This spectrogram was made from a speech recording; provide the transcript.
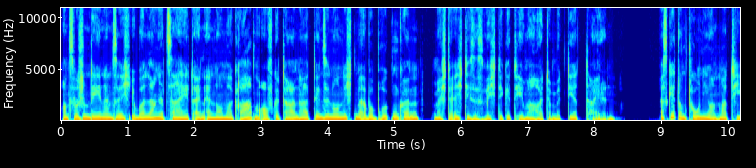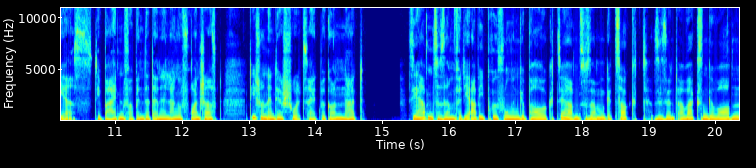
und zwischen denen sich über lange Zeit ein enormer Graben aufgetan hat, den sie nun nicht mehr überbrücken können, möchte ich dieses wichtige Thema heute mit dir teilen. Es geht um Toni und Matthias. Die beiden verbindet eine lange Freundschaft, die schon in der Schulzeit begonnen hat. Sie haben zusammen für die Abi-Prüfungen gepaukt, sie haben zusammen gezockt, sie sind erwachsen geworden,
